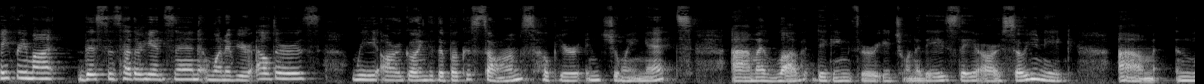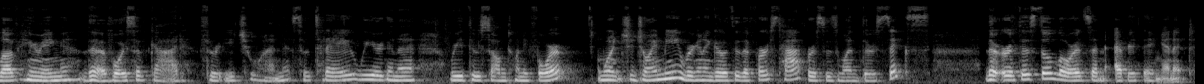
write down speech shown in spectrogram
Hey Fremont, this is Heather Hansen, one of your elders. We are going through the book of Psalms. Hope you're enjoying it. Um, I love digging through each one of these. They are so unique um, and love hearing the voice of God through each one. So today we are going to read through Psalm 24. Once you join me, we're going to go through the first half, verses 1 through 6. The earth is the Lord's and everything in it,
